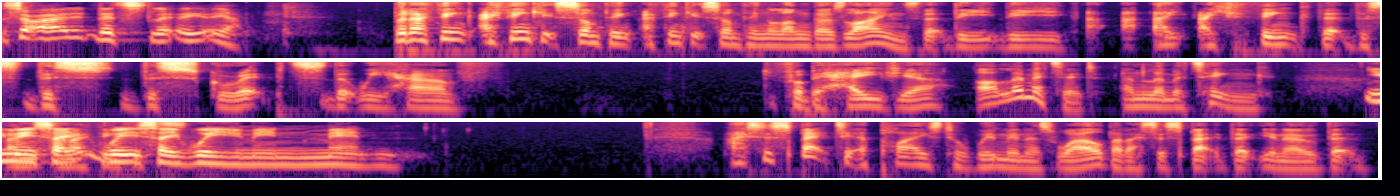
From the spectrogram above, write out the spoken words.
so I, let's yeah, But I think I think it's something I think it's something along those lines that the the I, I think that the the the scripts that we have for behaviour are limited and limiting. you mean And- say and we say we, you mean men? I suspect it applies to women as well, but I suspect that you know that,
